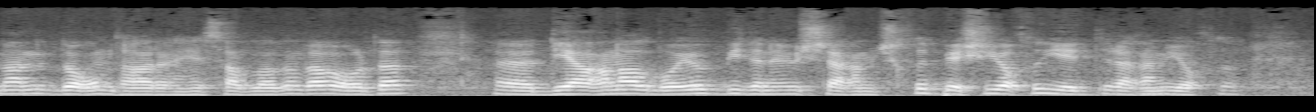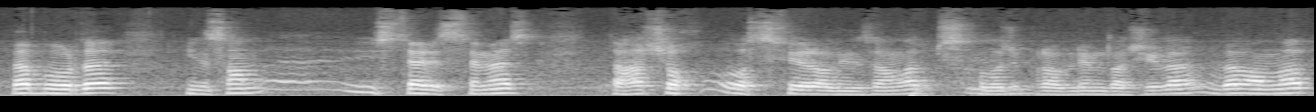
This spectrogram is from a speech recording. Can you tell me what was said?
mən doğum tarixini hesabladım və orada ə, diaqonal boyu bir dənə 3 rəqəm çıxdı, 5-i yoxdur, 7 rəqəmi yoxdur. Və burada insan ə, istər-istəməz daha çox o sferalı insanlar psixoloji problem daşıyırlar və onlar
